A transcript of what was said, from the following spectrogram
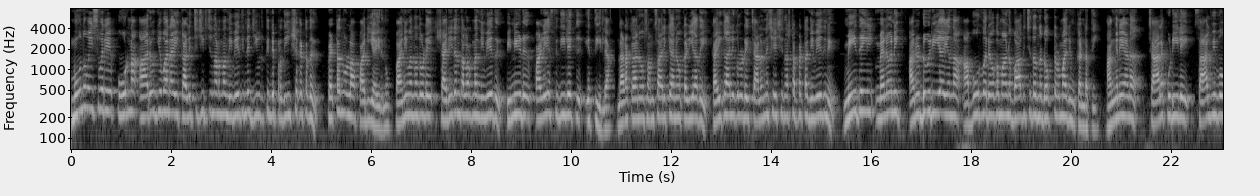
മൂന്ന് വയസ്സുവരെ പൂർണ ആരോഗ്യവാനായി കളിച്ചു ചിരിച്ചു നടന്ന നിവേദിന്റെ ജീവിതത്തിന്റെ പ്രതീക്ഷ കെട്ടത് പെട്ടെന്നുള്ള പനിയായിരുന്നു. പനി വന്നതോടെ ശരീരം തളർന്ന നിവേദ് പിന്നീട് പഴയ സ്ഥിതിയിലേക്ക് എത്തിയില്ല. നടക്കാനോ സംസാരിക്കാനോ കഴിയാതെ കൈകാലുകളുടെ ചലനശേഷി നഷ്ടപ്പെട്ട നിവേദിന് മീതയിൽ മെലോനിക് അനുഡൂരിയ എന്ന അപൂർവ രോഗമാണ് ബാധിച്ചതെന്ന് ഡോക്ടർമാരും കണ്ടെത്തി. അങ്ങനെയാണ് ചാലക്കുടിയിലെ സാൽവിവോ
